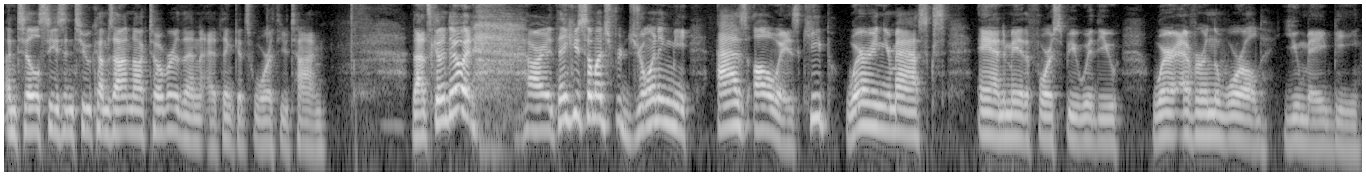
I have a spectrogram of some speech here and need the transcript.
until season two comes out in October, then I think it's worth your time. That's going to do it. All right. Thank you so much for joining me. As always, keep wearing your masks and may the force be with you wherever in the world you may be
